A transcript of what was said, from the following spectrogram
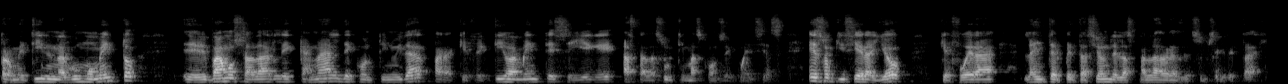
prometido en algún momento, vamos a darle canal de continuidad para que efectivamente se llegue hasta las últimas consecuencias. Eso quisiera yo que fuera la interpretación de las palabras del subsecretario.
